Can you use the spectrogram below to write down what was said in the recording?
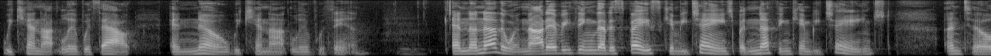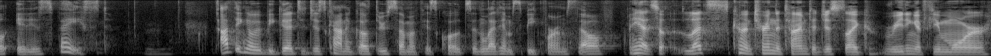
we cannot live without, and know we cannot live within. Mm. And another one, not everything that is faced can be changed, but nothing can be changed until it is faced. I think it would be good to just kind of go through some of his quotes and let him speak for himself. Yeah, so let's kind of turn the time to just like reading a few more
